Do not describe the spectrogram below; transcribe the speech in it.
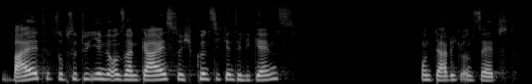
Bald substituieren wir unseren Geist durch künstliche Intelligenz und dadurch uns selbst.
